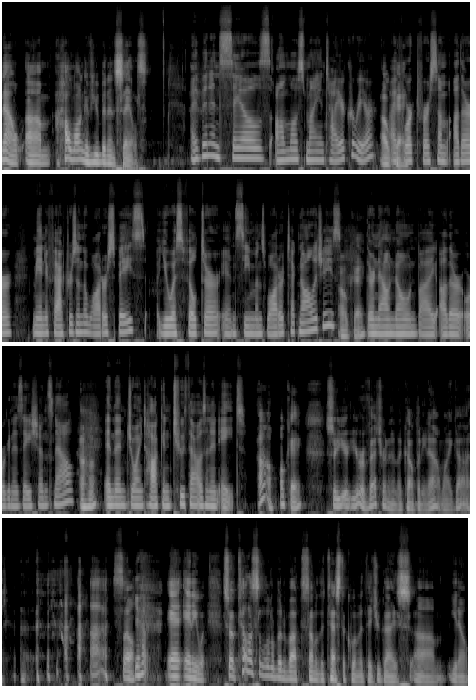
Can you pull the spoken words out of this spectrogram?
Now, um, how long have you been in sales? I've been in sales almost my entire career. Okay. I've worked for some other manufacturers in the water space, US Filter and Siemens Water Technologies. Okay. They're now known by other organizations now. Uh-huh. And then joined Hach in 2008. Oh, okay. So you're you're a veteran in the company now. My God. so Yep. a- anyway, so tell us a little bit about some of the test equipment that you guys, um, you know,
